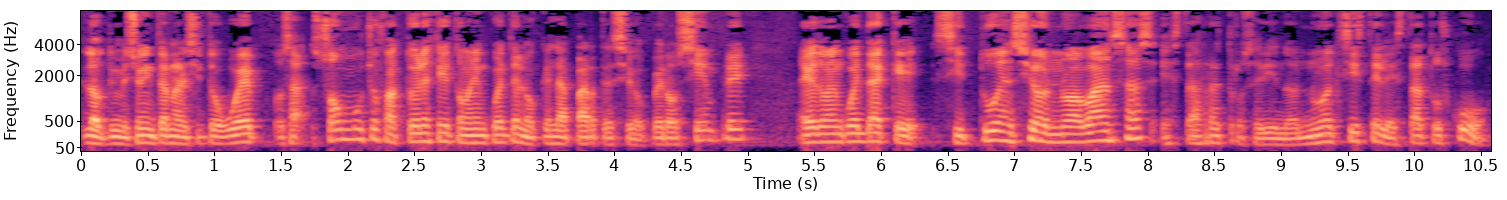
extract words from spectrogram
La optimización interna del sitio web, o sea, son muchos factores que hay que tomar en cuenta en lo que es la parte SEO, pero siempre hay que tomar en cuenta que si tú en SEO no avanzas, estás retrocediendo, no existe el status quo.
